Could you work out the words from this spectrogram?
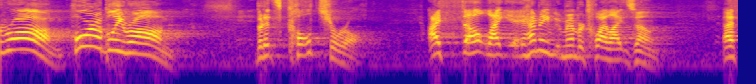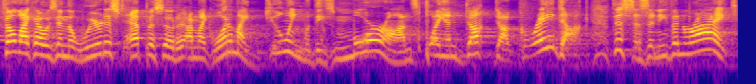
Wrong, horribly wrong. But it's cultural. I felt like, how many remember Twilight Zone? I felt like I was in the weirdest episode. I'm like, what am I doing with these morons playing Duck, Duck, Gray Duck? This isn't even right.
